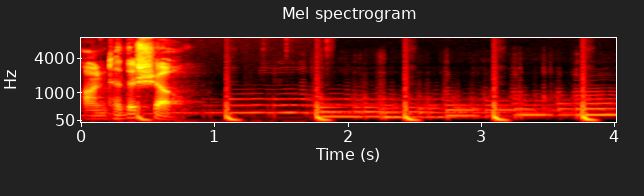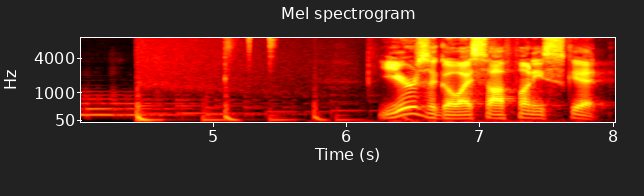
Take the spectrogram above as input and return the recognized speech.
on to the show. Years ago, I saw a funny skit.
